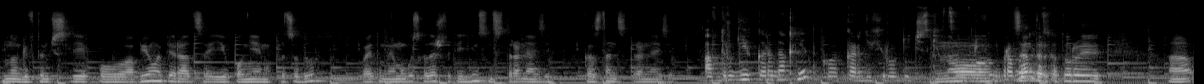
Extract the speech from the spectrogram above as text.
многие в том числе по объему операций и выполняемых процедур. Поэтому я могу сказать, что это единственный Центральной Азии, Казахстан Центральной Азии. А в других городах нет такого кардиохирургических Но центров? центр, который а,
